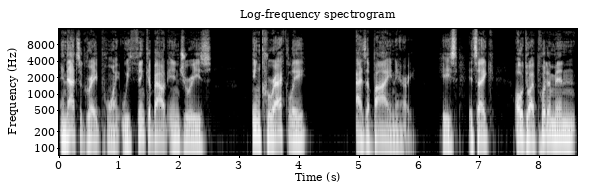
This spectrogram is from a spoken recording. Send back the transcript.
And that's a great point. We think about injuries incorrectly as a binary. He's it's like, oh, do I put him in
